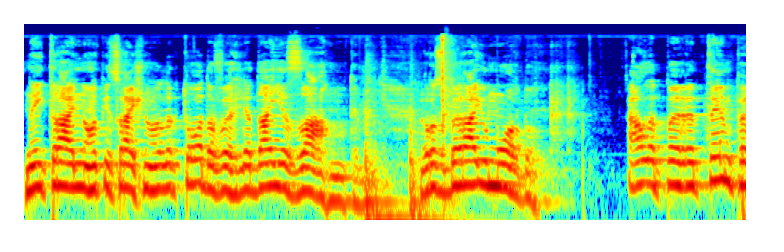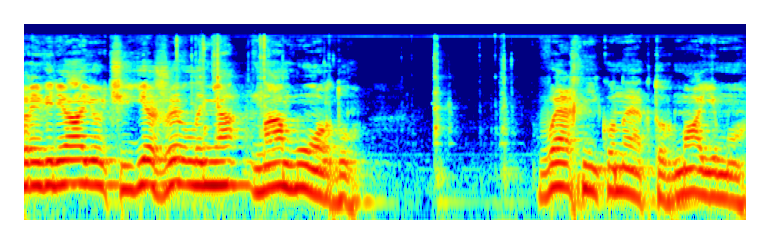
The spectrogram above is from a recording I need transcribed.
нейтрального підсрачного електрода виглядає загнутим. Розбираю морду. Але перед тим перевіряю, чи є живлення на морду. Верхній конектор маємо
